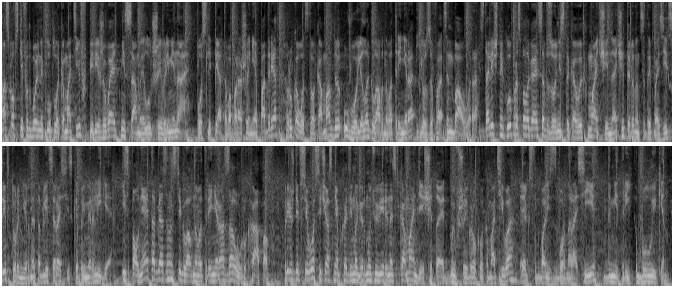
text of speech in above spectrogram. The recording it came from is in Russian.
Московский футбольный клуб «Локомотив» переживает не самые лучшие времена. После пятого поражения подряд руководство команды уволило главного тренера Йозефа Цинбауэра. Столичный клуб располагается в зоне стыковых матчей на 14-й позиции в турнирной таблице российской премьер-лиги. Исполняет обязанности главного тренера Заур Хапов. Прежде всего, сейчас необходимо вернуть уверенность команде, считает бывший игрок «Локомотива», экс-футболист сборной России Дмитрий Булыкин.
